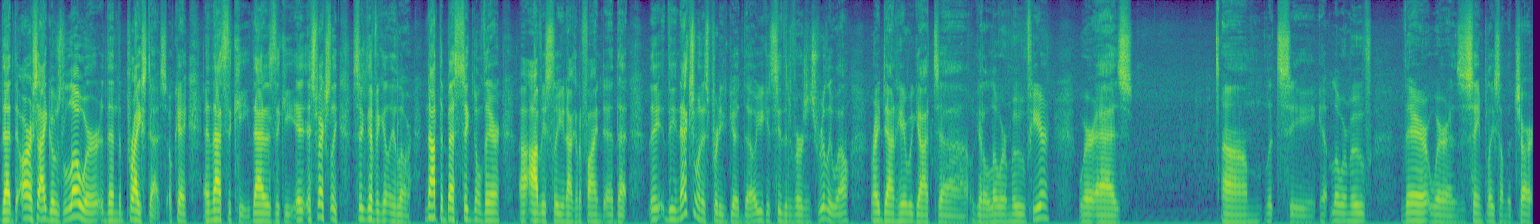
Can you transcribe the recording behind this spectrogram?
that the RSI goes lower than the price does, okay, and that's the key. That is the key, especially significantly lower. Not the best signal there. Uh, obviously, you're not going to find uh, that. The, the next one is pretty good, though. You can see the divergence really well. Right down here, we got, uh, we got a lower move here, whereas, um, let's see, yep, lower move there, whereas the same place on the chart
